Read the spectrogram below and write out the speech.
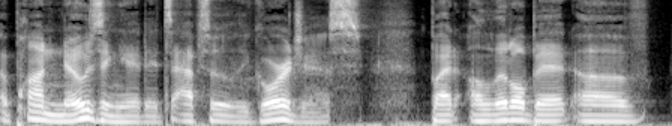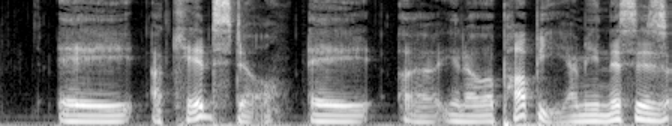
upon nosing it it's absolutely gorgeous, but a little bit of a a kid still, a you know, a puppy. I mean, this is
